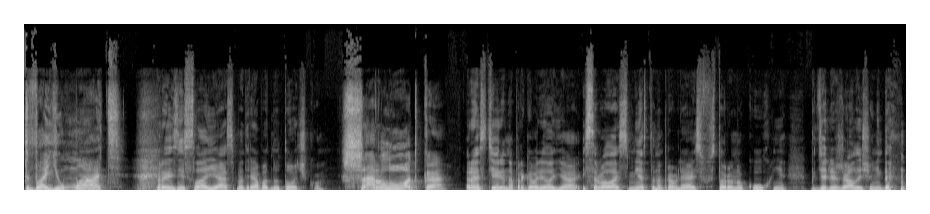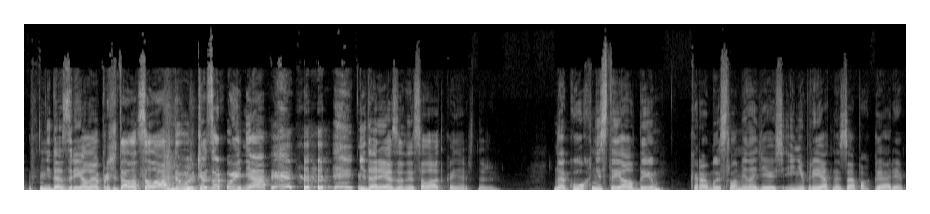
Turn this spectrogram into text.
«Твою мать!» — произнесла я, смотря в одну точку. «Шарлотка!» Растерянно проговорила я и сорвалась с места, направляясь в сторону кухни, где лежала еще недо... недозрелая. Прочитала салат, думаю, что за хуйня? Недорезанный салат, конечно же. На кухне стоял дым, коромыслом, я надеюсь, и неприятный запах гари.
